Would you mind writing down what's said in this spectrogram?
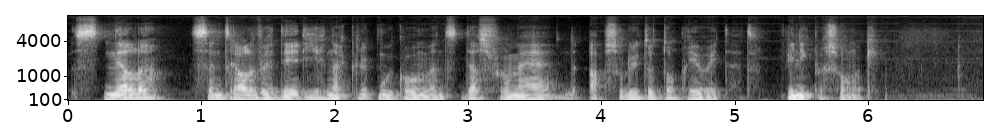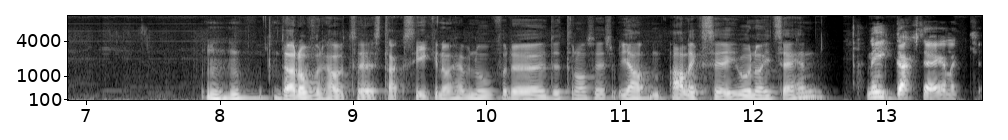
snelle centrale verdediger naar club moet komen. Want dat is voor mij de absolute topprioriteit, vind ik persoonlijk. Mm -hmm. Daarover gaan we het uh, straks zeker nog hebben over uh, de transfers. Ja, Alex, uh, je wil nog iets zeggen? Nee, ik dacht eigenlijk,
